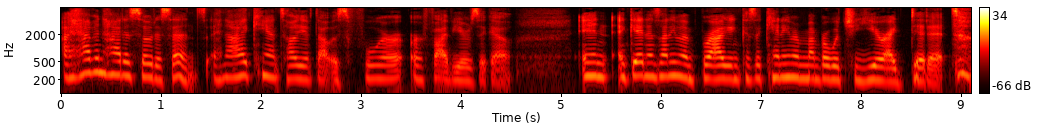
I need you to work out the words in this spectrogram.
I haven't had a soda since. And I can't tell you if that was four or five years ago. And again, it's not even bragging because I can't even remember which year I did it.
